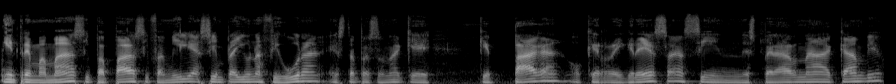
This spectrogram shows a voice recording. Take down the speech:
Y entre mamás y papás y familia siempre hay una figura, esta persona que, que paga o que regresa sin esperar nada a cambio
